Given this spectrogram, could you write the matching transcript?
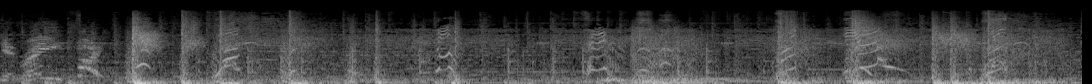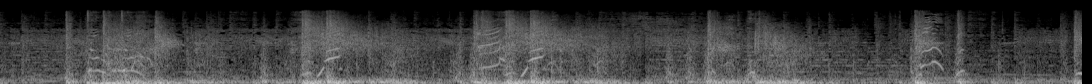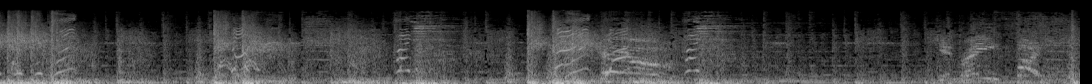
Get ready, fight!！Get ready, fight!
